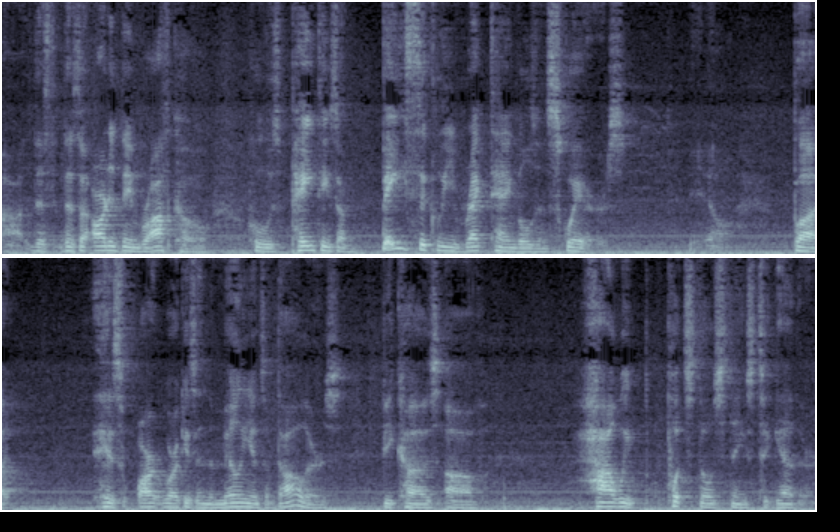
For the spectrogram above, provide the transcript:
uh, there's there's an artist named Rothko whose paintings are basically rectangles and squares you know. But his artwork is in the millions of dollars because of how he puts those things together.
